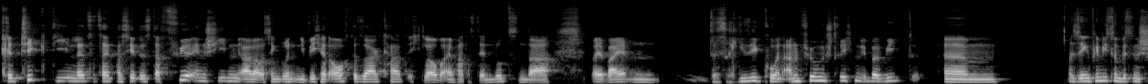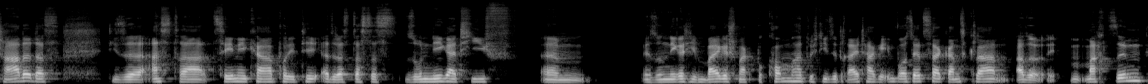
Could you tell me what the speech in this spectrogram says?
Kritik, die in letzter Zeit passiert ist, dafür entschieden, alle aus den Gründen, die Wichert auch gesagt hat. Ich glaube einfach, dass der Nutzen da bei Weitem das Risiko in Anführungsstrichen überwiegt. Ähm, Deswegen finde ich so ein bisschen schade, dass diese AstraZeneca-Politik, also dass, dass das so negativ ähm, so einen negativen Beigeschmack bekommen hat durch diese drei Tage Impfaussetzer, ganz klar, also macht Sinn,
